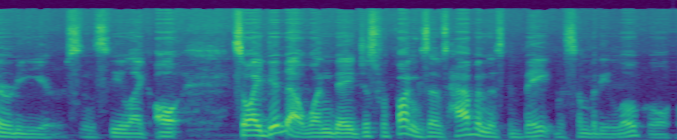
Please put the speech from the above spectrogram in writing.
30 years and see like all. So I did that one day just for fun because I was having this debate with somebody local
